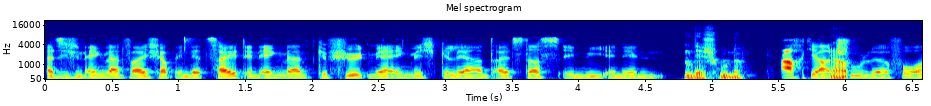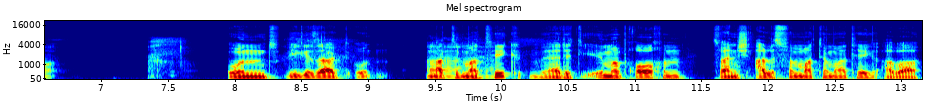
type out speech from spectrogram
als ich in England war, ich habe in der Zeit in England gefühlt mehr Englisch gelernt, als das irgendwie in den in der Schule. acht Jahren Ja. Schule davor. Und wie gesagt, und Ah, Mathematik werdet ihr immer brauchen. Zwar nicht alles von Mathematik, aber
